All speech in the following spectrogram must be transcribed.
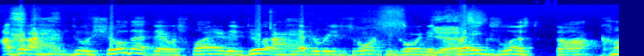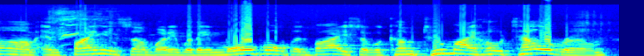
but I had to do a show that day. I was flying to do it. I had to resort to going to Yes. Craigslist.com and finding somebody with a mobile device that would come to my hotel room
